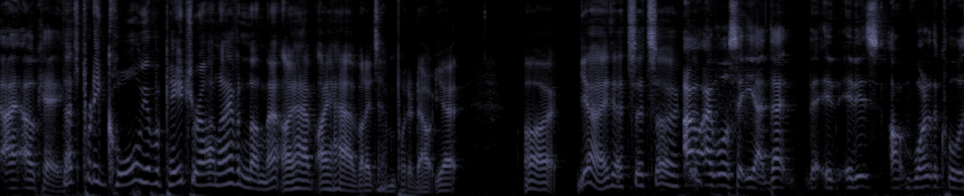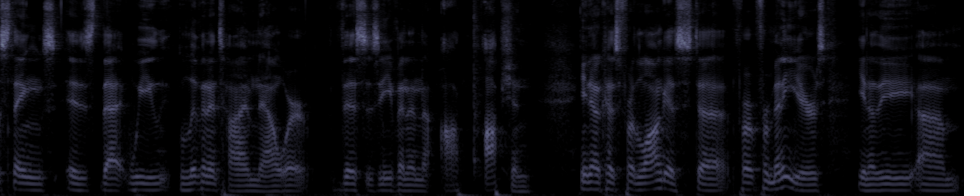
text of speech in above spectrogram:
I, okay. That's pretty cool. You have a Patreon. I haven't done that. I have. I have, but I just haven't put it out yet. Uh, yeah, it's it's a. I, I will say, yeah, that, that it, it is uh, one of the coolest things is that we live in a time now where this is even an op- option, you know, because for the longest, uh, for for many years, you know, the um,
